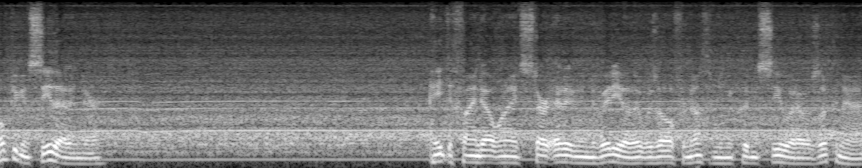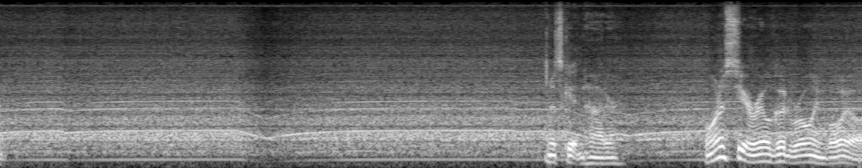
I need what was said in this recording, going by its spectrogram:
Hope you can see that in there. I hate to find out when I start editing the video that it was all for nothing and you couldn't see what I was looking at. It's getting hotter. I want to see a real good rolling boil.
